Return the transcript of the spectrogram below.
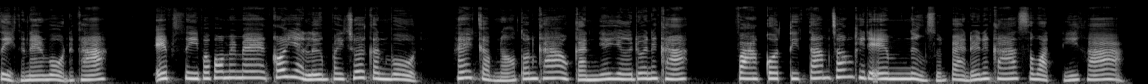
4 คะแนนโหวตนะคะ FC พ่อพ่อแม่แม่ก็อย่าลืมไปช่วยกันโหวตให้กับน้องต้นข้าวกันเยอะ ๆ ด้วยนะคะ ฝากกดติดตามช่อง KDM 108 ด้วยนะคะ สวัสดีค่ะ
